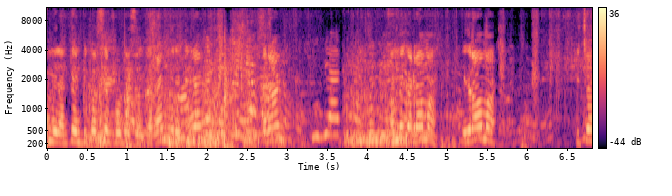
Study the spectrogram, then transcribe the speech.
మీరు అంతా ఇంటికి వస్తే ఫొటోస్ వెళ్తారా మీరు ఇంటికి రండి రండి మమ్మీ ఇక్కడ రామా ఇది రామా కిచో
